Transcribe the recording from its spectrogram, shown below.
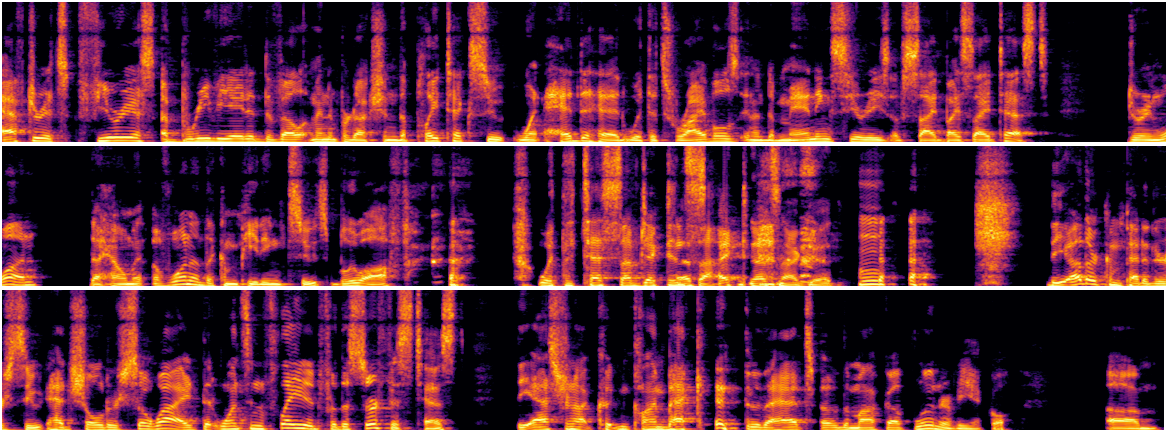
after its furious abbreviated development and production, the Playtex suit went head to head with its rivals in a demanding series of side by side tests. During one, the helmet of one of the competing suits blew off with the test subject inside. That's not good. the other competitor's suit had shoulders so wide that once inflated for the surface test, the astronaut couldn't climb back in through the hatch of the mock up lunar vehicle. Um,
